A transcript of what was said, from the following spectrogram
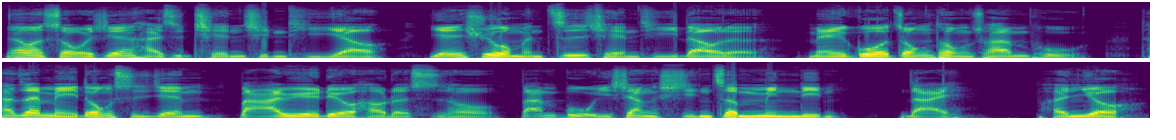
那么，首先还是前情提要，延续我们之前提到的，美国总统川普他在美东时间八月六号的时候颁布一项行政命令。来，朋友，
